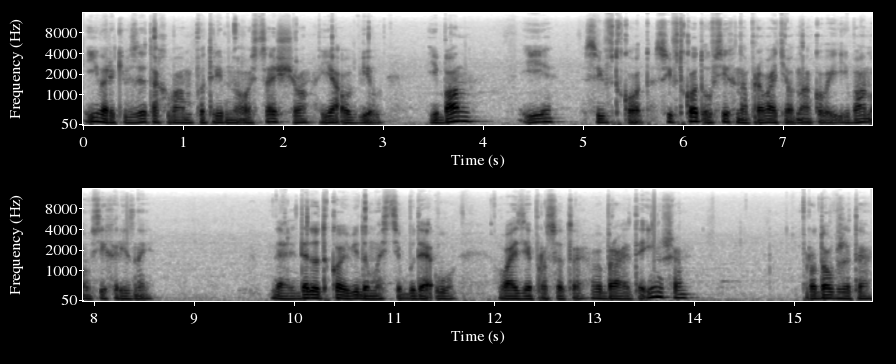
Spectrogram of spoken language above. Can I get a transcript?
І в реквізитах вам потрібно ось це, що я обвів. IBAN і SWIFT-код. SWIFT-код у всіх на приваті однаковий, IBAN у всіх різний. Далі, де додаткові відомості буде у вазі просити, вибираєте інше, продовжите.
